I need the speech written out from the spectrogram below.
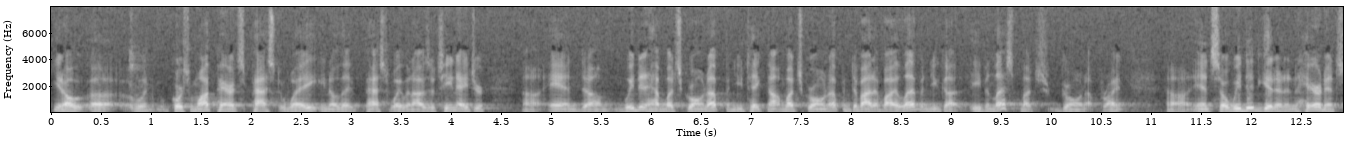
you know, uh, when, of course, when my parents passed away, you know, they passed away when I was a teenager. Uh, and um, we didn't have much growing up, and you take not much growing up and divide it by 11, you got even less much growing up, right? Uh, and so we did get an inheritance,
